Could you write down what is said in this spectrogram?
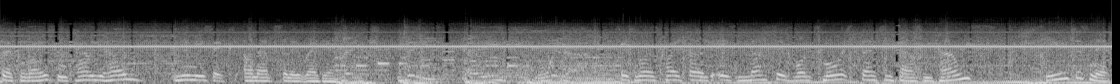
Circa Waves and Carry You Home. New music on Absolute Radio. Make me a winner. So tomorrow's prize fund is massive once more. It's £30,000. Huge, isn't it?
